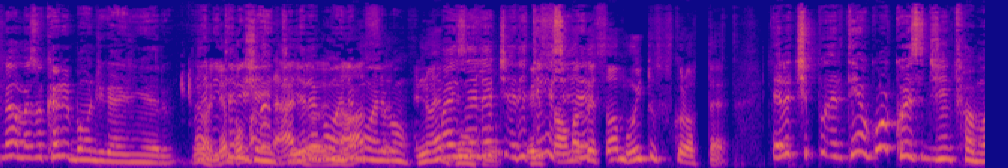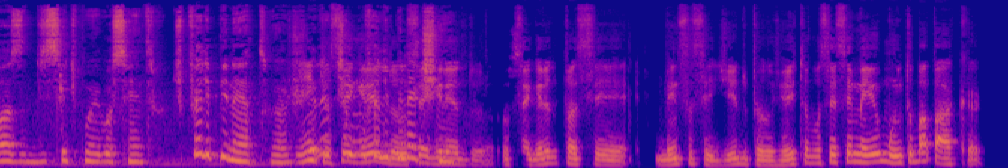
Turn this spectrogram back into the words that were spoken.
Não, mas o cara é bom de ganhar dinheiro. Não, ele é bom pra inteligente, caralho, ele é bom, ele é bom, nossa, ele é bom. Ele não é mas burro. ele, é, ele tem só é esse. uma ele- pessoa muito escrota. Ele, é tipo, ele tem alguma coisa de gente famosa de ser, tipo, um egocêntrico. Tipo Felipe Neto, eu acho. Gente, ele é o tipo um segredo, Felipe o segredo, o segredo pra ser bem sucedido, pelo jeito, é você ser meio muito babaca.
